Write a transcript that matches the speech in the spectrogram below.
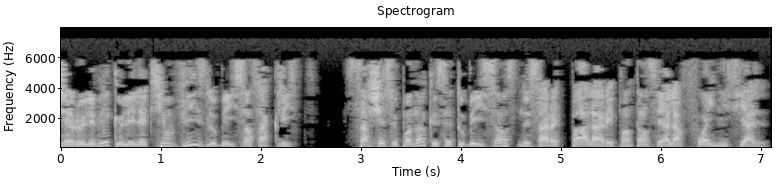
J'ai relevé que l'élection vise l'obéissance à Christ. Sachez cependant que cette obéissance ne s'arrête pas à la repentance et à la foi initiale.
